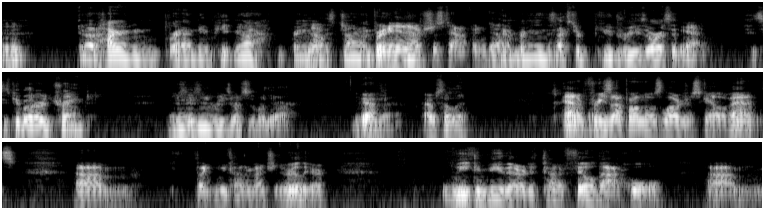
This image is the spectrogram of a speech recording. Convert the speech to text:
Mhm. You're not hiring brand new people. You're not bringing No. on this giant, Bringing in extra staffing. Yeah. you know, bringing in this extra huge resource. It- Yeah. it's these people that are already trained. Just Mhm. using your resources where they are. Yeah. There. Absolutely. and it frees up on those larger scale events um, like we kind of mentioned earlier we can be there to kind of fill that hole um,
